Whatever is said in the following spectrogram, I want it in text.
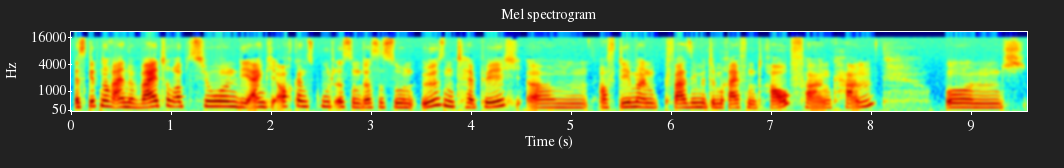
Es gibt noch eine weitere Option, die eigentlich auch ganz gut ist und das ist so ein Ösenteppich, ähm, auf dem man quasi mit dem Reifen drauf fahren kann und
